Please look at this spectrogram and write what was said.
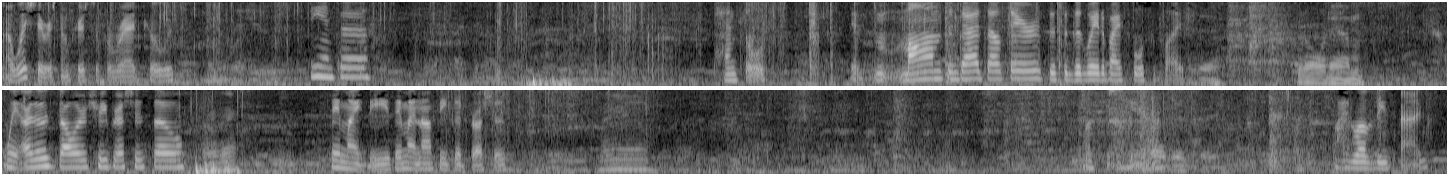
I wish there were some Christopher Radkos. Santa. Pencils. If moms and dads out there, this is a good way to buy school supplies. Yeah. Good old them. Wait, are those Dollar Tree brushes though? Are they? They might be. They might not be good brushes. Man. What's in here? I love these bags.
